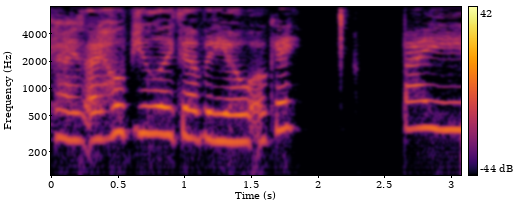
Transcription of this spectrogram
guys, I hope you liked that video, okay? Bye.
